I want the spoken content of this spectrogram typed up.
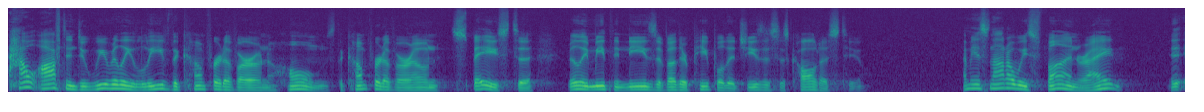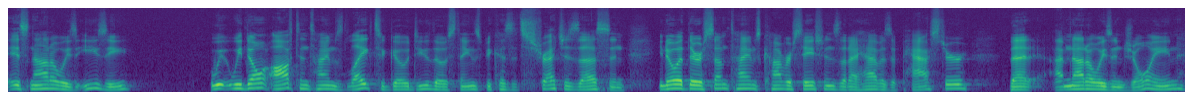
how often do we really leave the comfort of our own homes, the comfort of our own space to really meet the needs of other people that Jesus has called us to? I mean, it's not always fun, right? It's not always easy. We, we don't oftentimes like to go do those things because it stretches us. And you know what? There are sometimes conversations that I have as a pastor that I'm not always enjoying.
